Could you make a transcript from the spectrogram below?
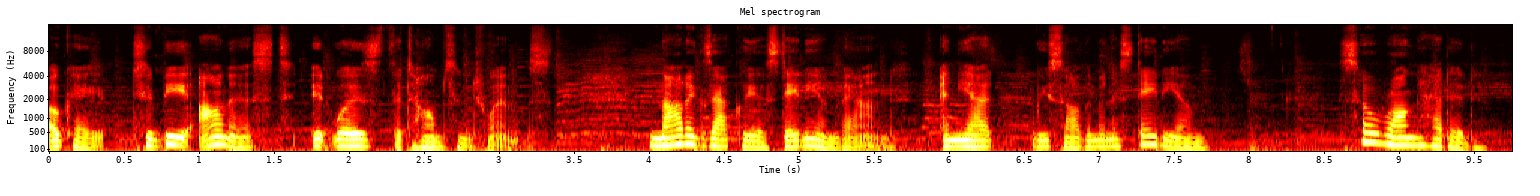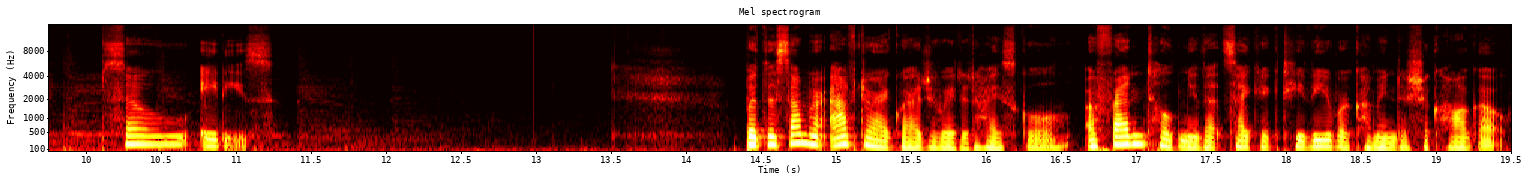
Okay, to be honest, it was the Thompson Twins. Not exactly a stadium band, and yet we saw them in a stadium. So wrong headed. So 80s. But the summer after I graduated high school, a friend told me that Psychic TV were coming to Chicago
